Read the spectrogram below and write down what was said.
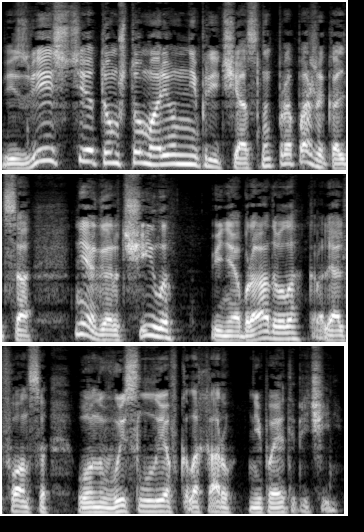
Известие о том, что Марион не причастна к пропаже кольца, не огорчило и не обрадовало короля Альфонса. Он выслал ее в Калахару не по этой причине.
